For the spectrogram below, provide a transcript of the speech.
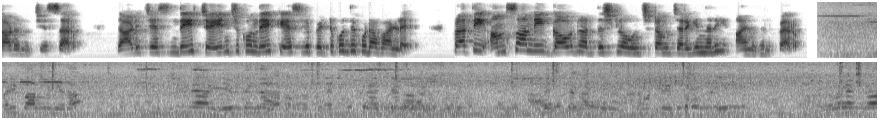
దాడులు చేశారు. దాడి చేసింది చేయించుకుంది కేసులు పెట్టుకుంది కూడా వాళ్ళే. ప్రతి అంశాన్ని గవర్నర్ దృష్టిలో ఉంచడం జరిగిందని ఆయన తెలిపారు. పరిపాలన మీద ముఖ్యంగా ఏ విధంగా రాజ్యాంగం నడుస్తుంది అంబేద్కర్ రాజ్యాంగం నడవట్లేదు అనేది వివరంగా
